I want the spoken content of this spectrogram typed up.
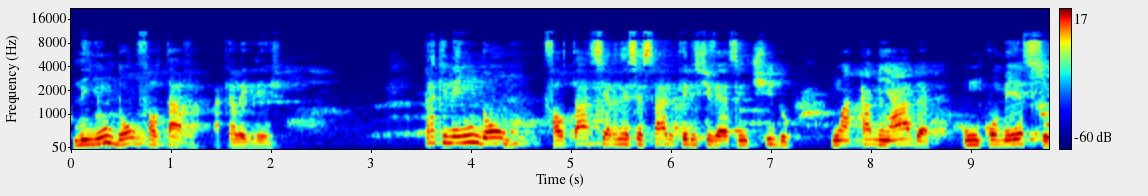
nenhum dom faltava àquela igreja. Para que nenhum dom faltasse, era necessário que eles tivessem tido uma caminhada, um começo,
